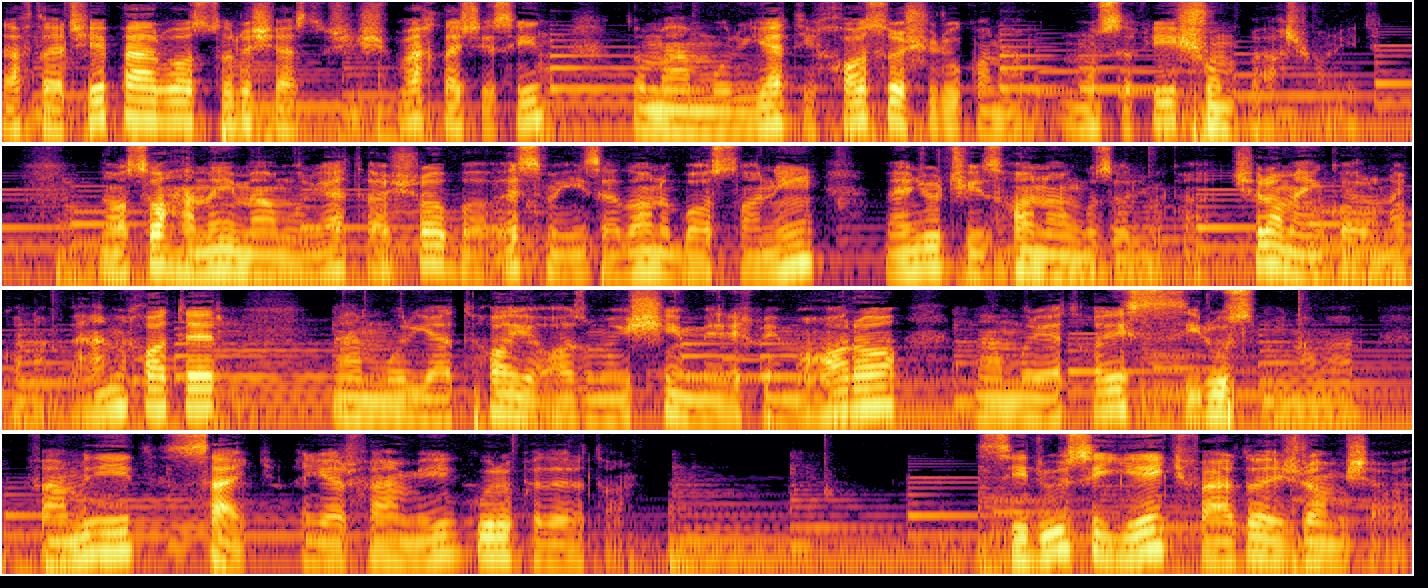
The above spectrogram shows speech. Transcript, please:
دفترچه پرواز سال 66 وقتش رسید تا مأموریتی خاص را شروع کنم. موسیقی شوم پخش کنید. ناسا همه مأموریتش را با اسم ایزدان باستانی و اینجور چیزها نامگذاری می‌کند. چرا من این کار را نکنم؟ به همین خاطر مأموریت های آزمایشی مریخ پیماها را مأموریت های سیروس مینامم. فهمیدید؟ سگ. اگر فهمیدید گور پدرتان. سیروس یک فردا اجرا می شود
